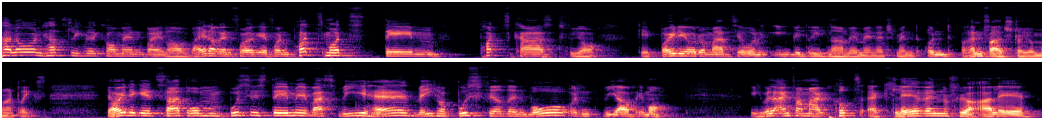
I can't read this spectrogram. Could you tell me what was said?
hallo und herzlich willkommen bei einer weiteren Folge von Potsmods, dem Podcast für Gebäudeautomation, Inbetriebnahmemanagement und Brandfallsteuermatrix. Ja, heute geht es darum, Bussysteme, was, wie, hä, welcher Bus fährt denn wo und wie auch immer. Ich will einfach mal kurz erklären für alle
